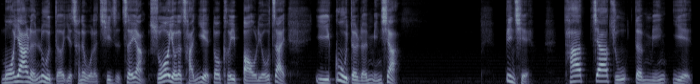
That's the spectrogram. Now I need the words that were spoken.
摩押人路德也成了我的妻子。这样，所有的产业都可以保留在。”已故的人名下，并且他家族的名也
